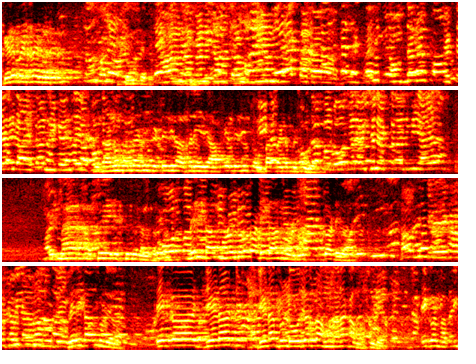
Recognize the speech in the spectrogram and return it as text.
ਕਿਹੜੇ ਪਿੰਡ ਦਾ ਗੱਲ ਕਰ ਰਹੇ ਆਮ ਦਾ ਪਿੰਡ ਚੌਂਕਾ ਮੰਡੀਆਂ ਨੂੰ ਸਭ ਪਤਾ ਵਾ। ਇਹਨੂੰ ਚੌਂਦੇ ਨੇ ਚਿੱਟੇ ਦੀ ਰਾਜਧਾਨੀ ਕਹਿੰਦੇ ਆ। ਸਾਨੂੰ ਪਤਾ ਵੀ ਚਿੱਟੇ ਦੀ ਰਾਸਰੀ ਆਪ ਕਹਿੰਦੇ ਸੀ ਚੌਥਾ ਪਿੰਡ ਮਸ਼ਹੂਰ ਹੈ। ਬਲਡੋਜ਼ਰ ਐਕਸ਼ਨ ਇੱਕ ਦਿਨ ਵੀ ਆਇਆ। ਮੈਂ ਇੱਥੇ ਇੱਥੇ ਦੀ ਗੱਲ ਕਰਾਂ ਮੇਰੀ ਗੱਲ ਸੁਣੋ ਚਲੋ ਤੁਹਾਡੀ ਗੱਲ। ਸੁਣ ਲਈ ਤੁਹਾਡੀ ਗੱਲ। ਮੇਰੀ ਗੱਲ ਸੁਣਿਓ ਇੱਕ ਜਿਹੜਾ ਜਿਹੜਾ ਬਲਡੋਜ਼ਰ ਦਾ ਹੁੰਦਾ ਨਾ ਕੰਮ ਸੁਣੋ। ਇੱਕ ਵਾਰ ਮਾਤਾ ਜੀ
